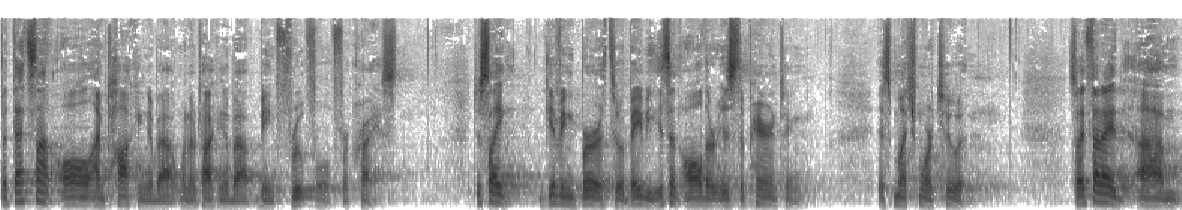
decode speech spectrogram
But that's not all I'm talking about when I'm talking about being fruitful for Christ. Just like giving birth to a baby isn't all there is to parenting, there's much more to it. So I thought I'd um,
